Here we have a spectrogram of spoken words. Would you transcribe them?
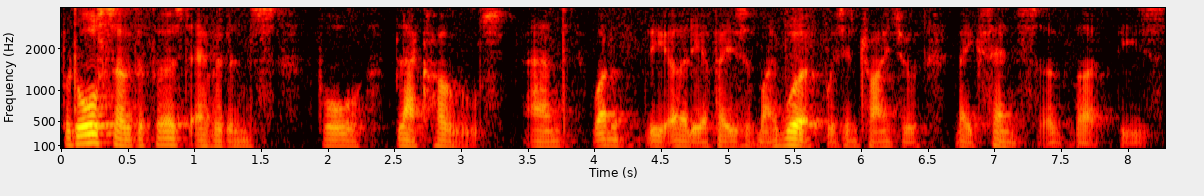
but also the first evidence for black holes. And one of the earlier phases of my work was in trying to make sense of uh, these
